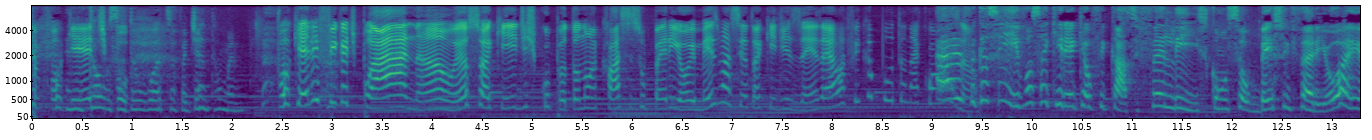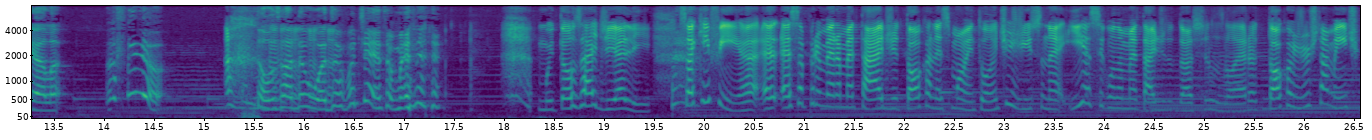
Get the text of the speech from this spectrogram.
Porque, And those tipo... are the words of a gentleman. Porque ele fica tipo, ah, não, eu sou aqui, desculpa, eu tô numa classe superior e mesmo assim eu tô aqui dizendo, aí ela fica puta, né, com É, ele fica assim, e você queria que eu ficasse feliz com o seu berço inferior? Aí ela, meu filho, those are the words of a gentleman. Muita ousadia ali. Só que, enfim, é, é, essa primeira metade toca nesse momento antes disso, né? E a segunda metade do Darcy's Letter toca justamente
